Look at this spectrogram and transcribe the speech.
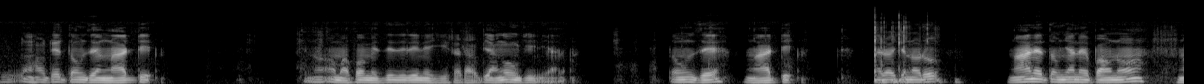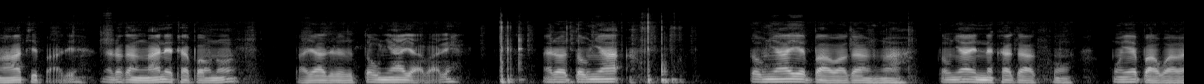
ဆိုဟုတ်တယ်35တိကျွန်တော်အမှပေါ့မေးသေးသေးလေးနဲ့ရေးထားတာပြန်ကုန်ကြည့်နေရတော့35တိအဲ့တော့ကျွန်တော်တို့9နဲ့3ညနဲ့ပေါင်းတော့9ဖြစ်ပါတယ်နောက်တစ်ခါ9နဲ့ထပ်ပေါင်းတော့ဘာရသလဲဆို3ညရပါတယ်အဲ့တော့3ည3ညရဲ့ပါဝါက9 3ညရဲ့နှစ်ခါက9 ပွန်ရဲ့ပါဝါက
